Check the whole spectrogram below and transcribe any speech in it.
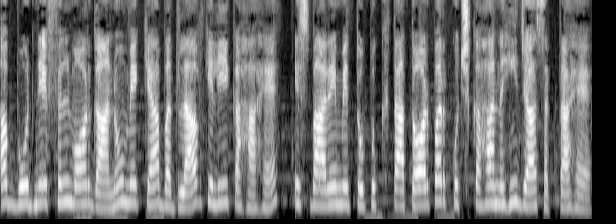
अब बोर्ड ने फ़िल्म और गानों में क्या बदलाव के लिए कहा है, इस बारे में तो पुख्ता तौर पर कुछ कहा नहीं जा सकता है,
